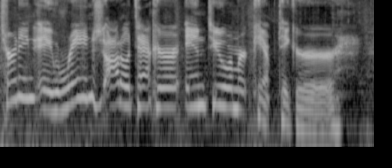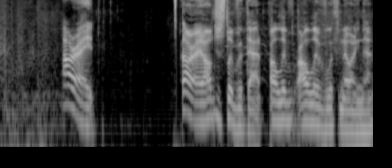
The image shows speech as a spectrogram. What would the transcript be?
turning a ranged auto attacker into a merc camp taker. All right. All right, I'll just live with that. I'll live I'll live with knowing that.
